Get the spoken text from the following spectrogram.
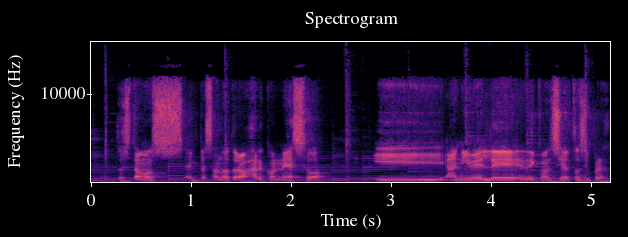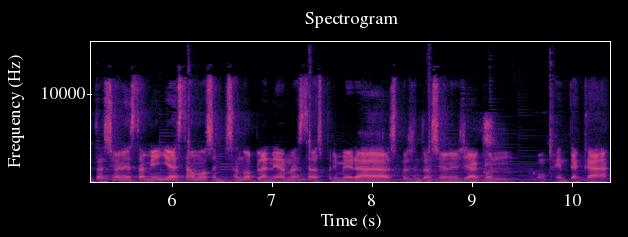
Entonces estamos empezando a trabajar con eso y a nivel de, conciertos y presentaciones, también ya estamos empezando a planear nuestras primeras presentaciones ya con, con gente acá.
